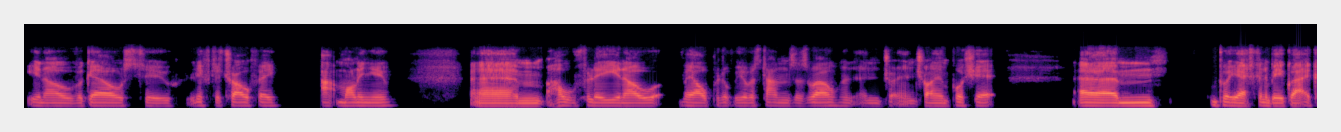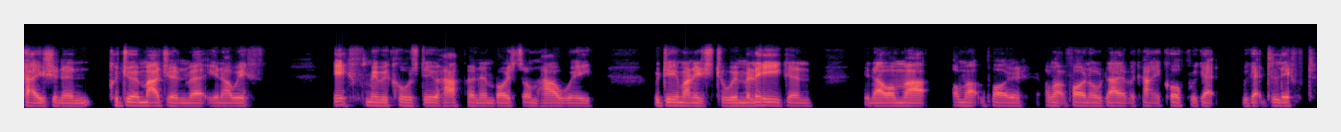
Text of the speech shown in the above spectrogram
you know the girls to lift a trophy at Molineux. Um, hopefully, you know, they open up the other stands as well and, and, try, and try and push it. Um, but yeah, it's going to be a great occasion. And could you imagine that, you know, if if miracles do happen and by somehow we we do manage to win the league and you know on that on that final on that final day of the county cup we get we get to lift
